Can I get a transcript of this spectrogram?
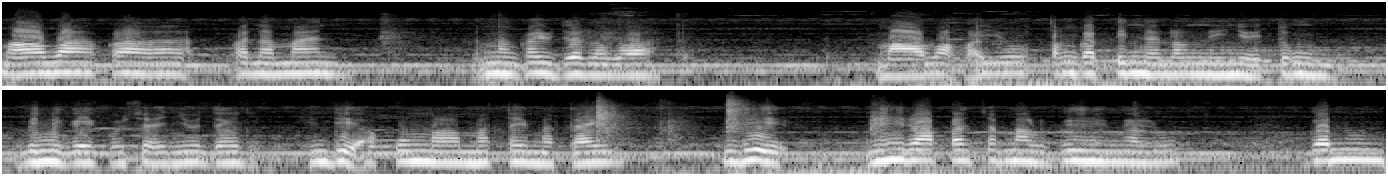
maawa ka, ka naman, naman kayo dalawa. Maawa kayo, tanggapin na lang ninyo itong binigay ko sa inyo dahil hindi ako mamatay-matay. Hindi, nahirapan sa maghihingalo. Ganun.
